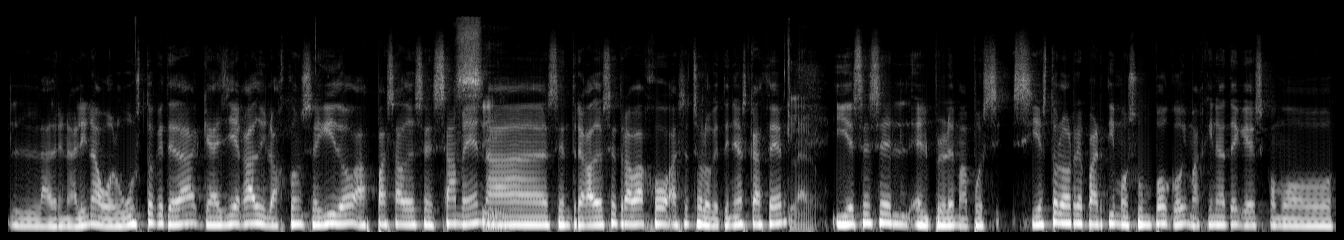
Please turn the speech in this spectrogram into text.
la adrenalina o el gusto que te da que has llegado y lo has conseguido, has pasado ese examen, Sí. has entregado ese trabajo, has hecho lo que tenías que hacer Claro. y ese es el, el problema. Pues si- si esto lo repartimos un poco, imagínate que es como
